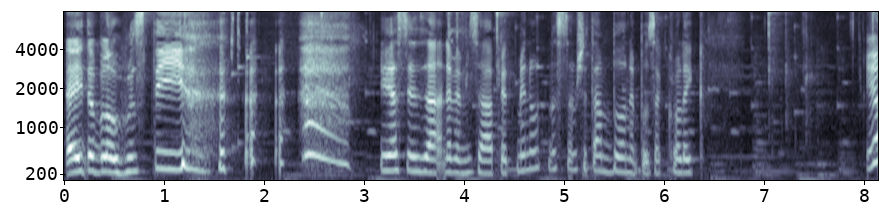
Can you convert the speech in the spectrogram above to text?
Ej, to bylo hustý. Jasně za, nevím, za pět minut myslím, že tam bylo, nebo za kolik. Jo,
